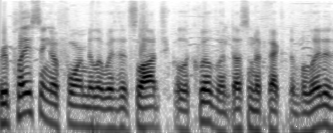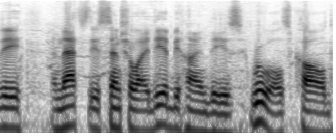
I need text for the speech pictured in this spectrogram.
replacing a formula with its logical equivalent doesn't affect the validity, and that's the essential idea behind these rules called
